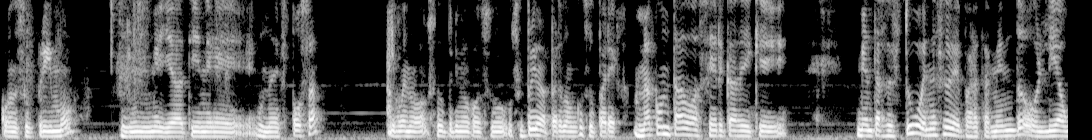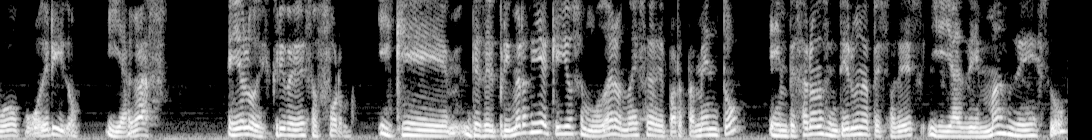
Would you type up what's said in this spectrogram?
con su primo, ella tiene una esposa y bueno, su primo con su, su prima, perdón, con su pareja. Me ha contado acerca de que Mientras estuvo en ese departamento olía huevo podrido y a gas. Ella lo describe de esa forma. Y que desde el primer día que ellos se mudaron a ese departamento, empezaron a sentir una pesadez y además de eso,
